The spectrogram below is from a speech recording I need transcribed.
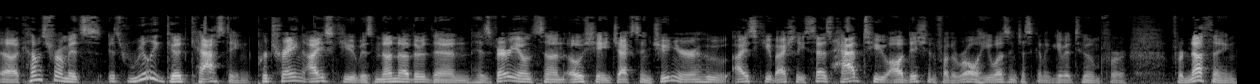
uh, comes from its its really good casting. Portraying Ice Cube is none other than his very own son, O'Shea Jackson Jr., who Ice Cube actually says had to audition for the role. He wasn't just going to give it to him for for nothing.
